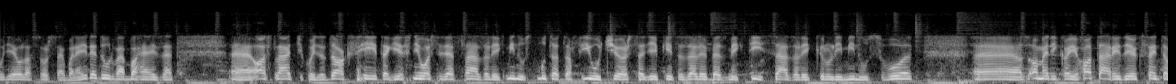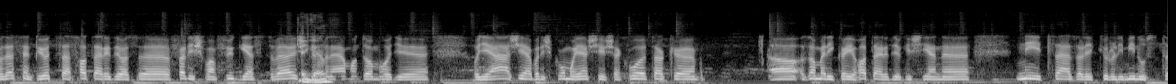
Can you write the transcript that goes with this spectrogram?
ugye Olaszországban egyre durvább a helyzet. Azt látjuk, hogy a DAX 7,8% mínuszt mutat, a Futures egyébként az előbb ez még 10% körüli mínusz volt. Ö, Az amerikai határidők, szerintem az S&P 500 határidő az ö, fel is van függesztve, és Igen. elmondom, hogy ö, hogy Ázsiában is komoly esések voltak, az amerikai határidők is ilyen ö, 4% körüli mínuszt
